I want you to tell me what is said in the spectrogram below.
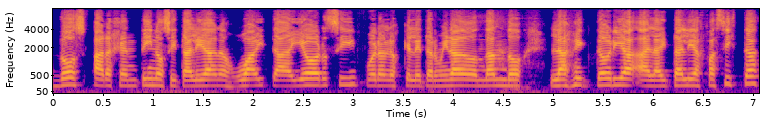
dos argentinos italianos, Guaita y Orsi, fueron los que le terminaron dando la victoria a la Italia fascista,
